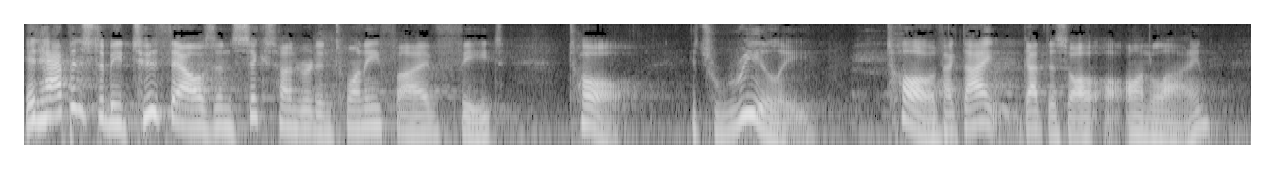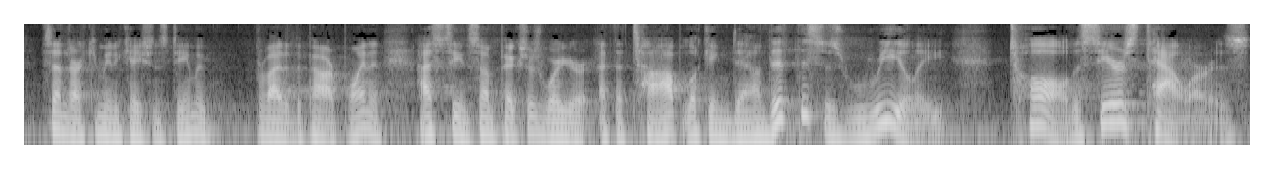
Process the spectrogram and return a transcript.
It happens to be 2,625 feet tall. It's really tall. In fact, I got this all online, sent our communications team who provided the PowerPoint, and I've seen some pictures where you're at the top looking down. This, this is really tall. The Sears Tower is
